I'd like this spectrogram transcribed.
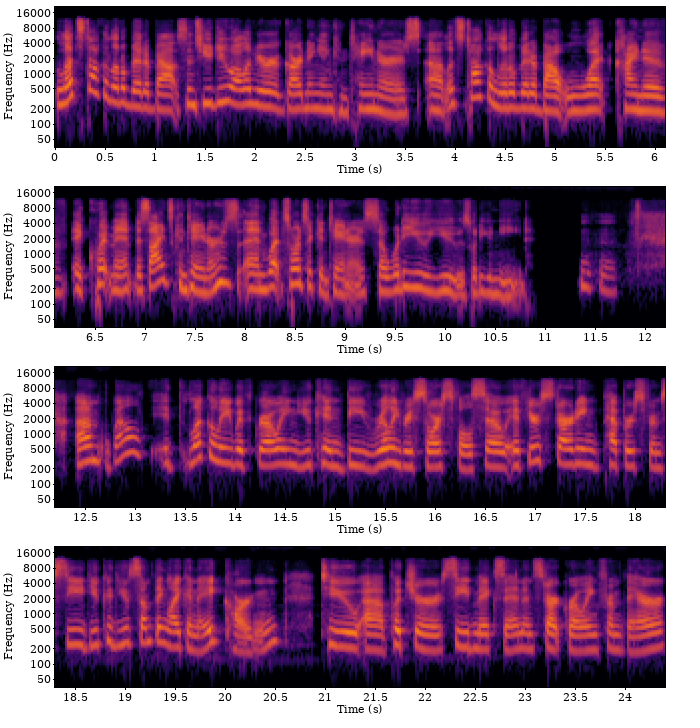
Let's talk a little bit about since you do all of your gardening in containers, uh, let's talk a little bit about what kind of equipment besides containers and what sorts of containers. So, what do you use? What do you need? Mm-hmm. Um, well, it, luckily with growing, you can be really resourceful. So if you're starting peppers from seed, you could use something like an egg carton to uh, put your seed mix in and start growing from there.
